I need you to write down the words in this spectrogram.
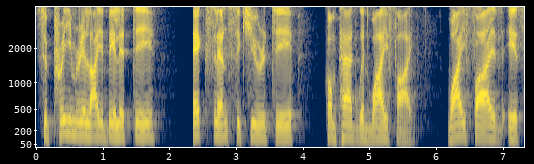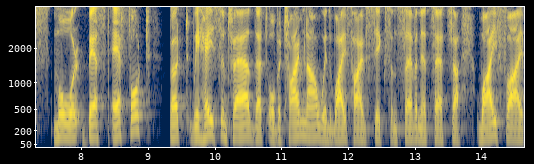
supreme reliability, excellent security compared with Wi-Fi. Wi-Fi is more best effort, but we hasten to add that over time now with Wi-Fi 6 and 7, etc., Wi-Fi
